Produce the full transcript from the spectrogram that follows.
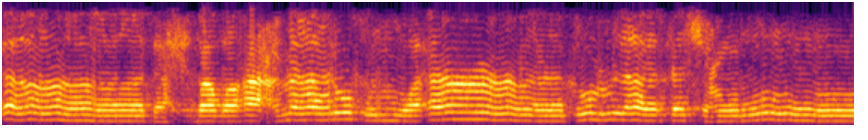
أن تحبط أعمالكم وأنتم لا تشعرون.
